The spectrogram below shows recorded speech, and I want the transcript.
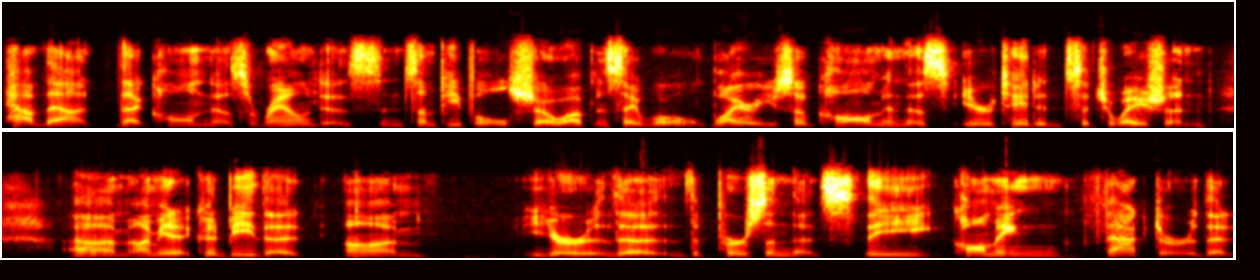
have that that calmness around us. And some people show up and say, "Well, why are you so calm in this irritated situation?" Um, I mean, it could be that. Um, you're the the person that's the calming factor that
